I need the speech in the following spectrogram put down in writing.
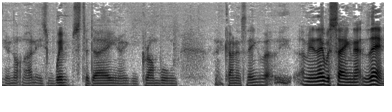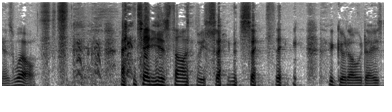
You know, not like these wimps today. You know, you can grumble, that kind of thing. But I mean, they were saying that then as well. and ten years' time, they'll be saying the same thing. the good old days,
